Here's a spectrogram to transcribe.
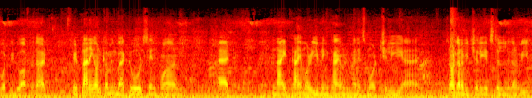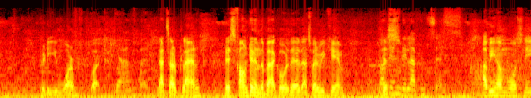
what we do after that. We're planning on coming back to Old San Juan at night time or evening time when it's more chilly and it's not gonna be chilly, it's still gonna be pretty warm, but Yeah, but that's our plan. There's fountain in the back over there. That's where we came. Just Fountain de la Princess. अभी हम मोस्टली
